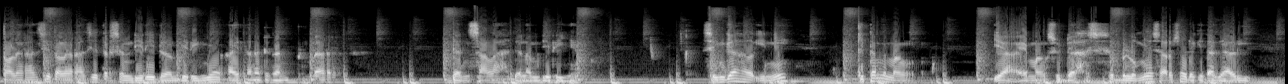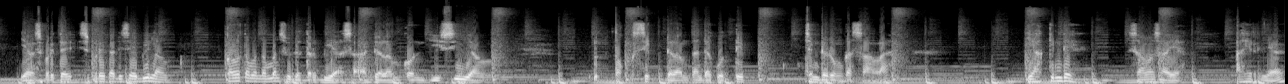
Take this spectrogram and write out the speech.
toleransi-toleransi tersendiri dalam dirinya kaitannya dengan benar dan salah dalam dirinya. Sehingga hal ini kita memang ya emang sudah sebelumnya seharusnya sudah kita gali. Yang seperti seperti tadi saya bilang kalau teman-teman sudah terbiasa dalam kondisi yang toksik dalam tanda kutip cenderung kesalah yakin deh sama saya. Akhirnya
